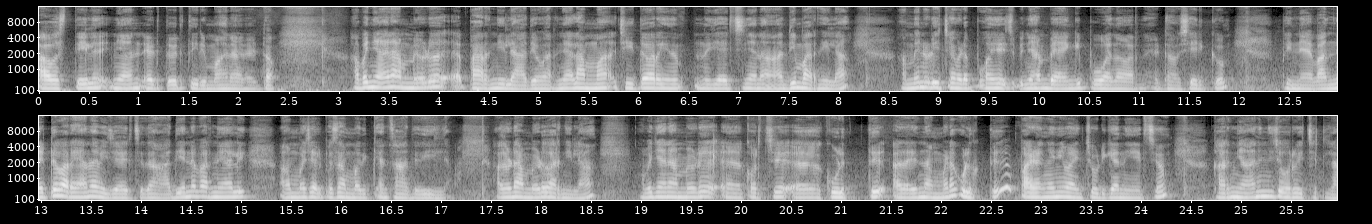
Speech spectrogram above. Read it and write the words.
അവസ്ഥയിൽ ഞാൻ എടുത്തൊരു തീരുമാനമാണ് കേട്ടോ. അപ്പം ഞാൻ അമ്മയോട് പറഞ്ഞില്ല ആദ്യം പറഞ്ഞാൽ അമ്മ ചീത്ത പറയുന്നു എന്ന് വിചാരിച്ച് ഞാൻ ആദ്യം പറഞ്ഞില്ല. അമ്മേനോട് ചോദിച്ചാൽ എവിടെ പോകാൻ ചോദിച്ചപ്പോൾ ഞാൻ ബാങ്കിൽ പോകാമെന്നാണ് പറഞ്ഞത് കേട്ടോ. ശരിക്കും. പിന്നെ വന്നിട്ട് പറയാമെന്നാണ് വിചാരിച്ചത്. ആദ്യം തന്നെ പറഞ്ഞാൽ അമ്മ ചിലപ്പോൾ സമ്മതിക്കാൻ സാധ്യതയില്ല. അതുകൊണ്ട് അമ്മയോട് പറഞ്ഞില്ല. അപ്പോൾ ഞാൻ അമ്മയോട് കുറച്ച് കുളുത്ത് അതായത് നമ്മുടെ കുളുത്ത് പഴങ്കഞ്ഞി വാങ്ങിച്ചു കൊടുക്കാമെന്ന് വിചാരിച്ചു. കാരണം ഞാനിന്ന് ചോറ് വെച്ചിട്ടില്ല.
